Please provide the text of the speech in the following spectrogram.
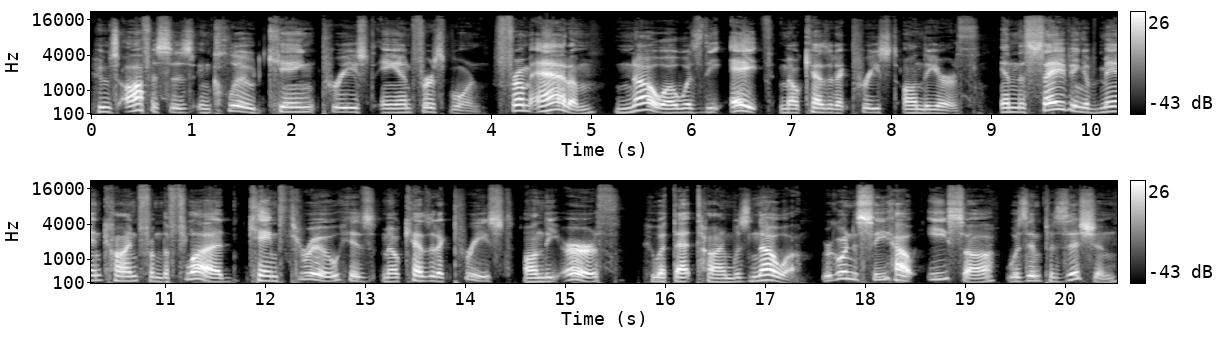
whose offices include king, priest, and firstborn. From Adam, Noah was the eighth Melchizedek priest on the earth. And the saving of mankind from the flood came through his Melchizedek priest on the earth, who at that time was Noah. We're going to see how Esau was in position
